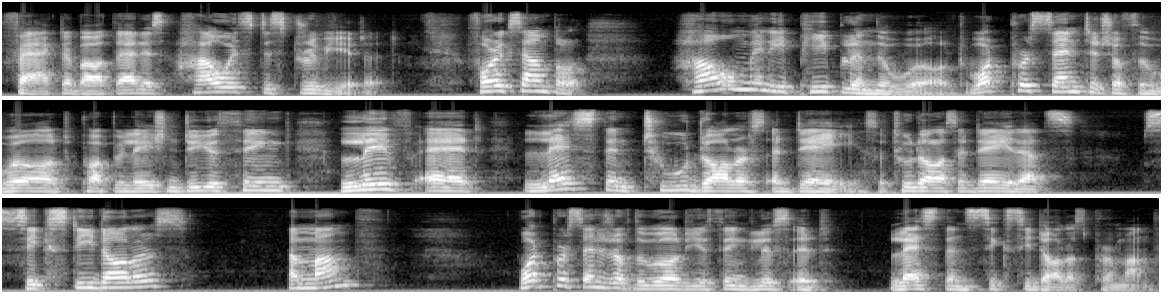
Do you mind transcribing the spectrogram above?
fact about that is how it's distributed. For example, how many people in the world, what percentage of the world population do you think live at less than $2 a day? So $2 a day, that's $60 a month. What percentage of the world do you think lives at less than $60 per month?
